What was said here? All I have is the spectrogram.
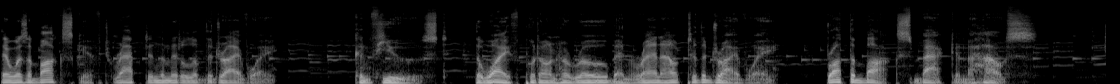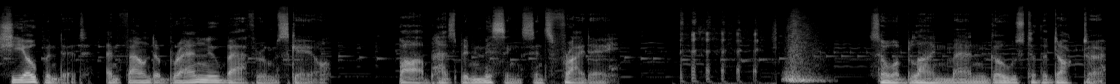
there was a box gift wrapped in the middle of the driveway. Confused, the wife put on her robe and ran out to the driveway, brought the box back in the house, she opened it and found a brand new bathroom scale. Bob has been missing since Friday. so a blind man goes to the doctor,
